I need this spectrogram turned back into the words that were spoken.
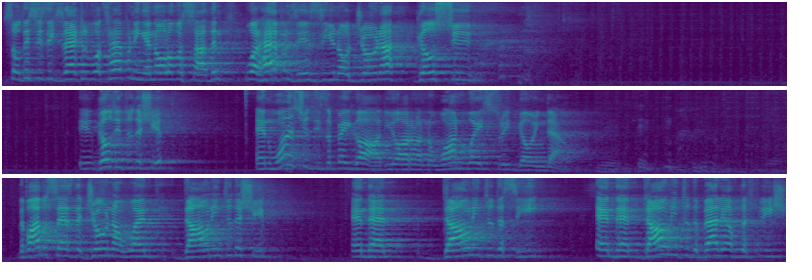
So this is exactly what's happening, and all of a sudden, what happens is, you know, Jonah goes to it goes into the ship, and once you disobey God, you are on a one-way street going down. the Bible says that Jonah went down into the ship, and then down into the sea, and then down into the belly of the fish,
